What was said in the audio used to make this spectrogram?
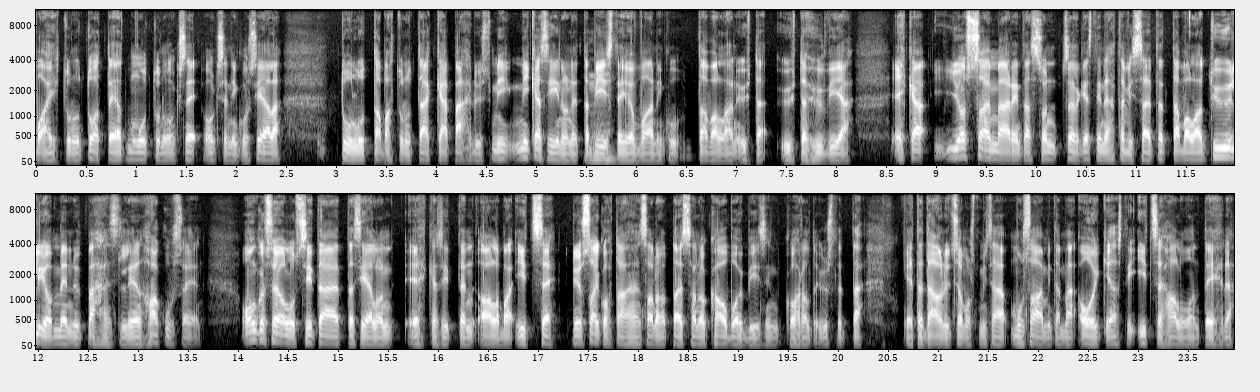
vaihtunut, tuottajat muuttunut, onko se, onko se niin kuin siellä tullut, tapahtunut tämä käpähdys, mikä siinä on, että mm. biiste ei ole vaan niin kuin tavallaan yhtä, yhtä hyviä. Ehkä jossain määrin tässä on selkeästi nähtävissä, että tavallaan tyyli on mennyt vähän silleen hakuseen. Onko se ollut sitä, että siellä on ehkä sitten Alma itse, jossain kohtaa hän sanoi, tai sanoi Cowboy Beasin kohdalta just, että, että tämä on nyt semmoista mitä, musaa, mitä mä oikeasti itse haluan tehdä,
